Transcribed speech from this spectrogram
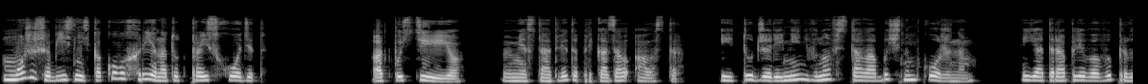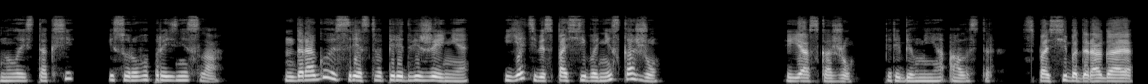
Можешь объяснить, какого хрена тут происходит?» «Отпусти ее», — вместо ответа приказал Алластер. И тут же ремень вновь стал обычным кожаным. Я торопливо выпрыгнула из такси и сурово произнесла. «Дорогое средство передвижения, я тебе спасибо не скажу». «Я скажу», — перебил меня Алластер. «Спасибо, дорогая.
